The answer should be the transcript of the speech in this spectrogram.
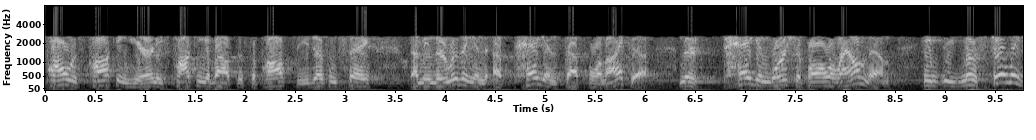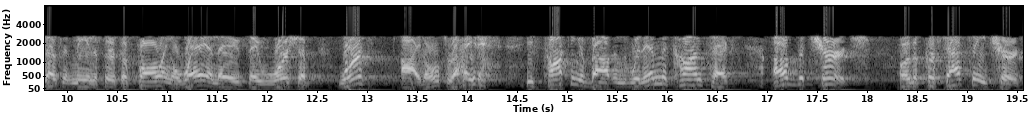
Paul is talking here, and he's talking about this apostasy. He doesn't say, I mean, they're living in a pagan Thessalonica, and there's pagan worship all around them. He, he most certainly doesn't mean that there's a falling away and they, they worship worse idols, right? He's talking about, and within the context of the church, or the professing church,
